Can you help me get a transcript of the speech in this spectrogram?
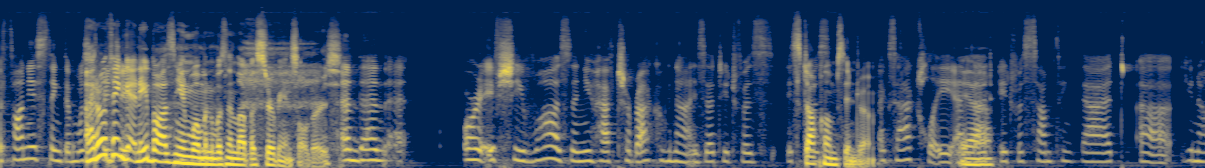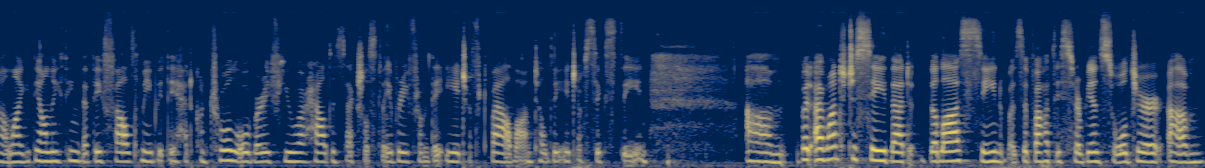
the funniest thing, the most i don't think any bosnian woman was in love with serbian soldiers And then, or if she was, then you have to recognize that it was it stockholm Was, syndrome exactly, and Yeah. that it was something that uh, you know, like the only thing that they felt maybe they had control over if you were held in sexual slavery from the age of twelve until the age of sixteen. Um, but I wanted to say that the last scene was about the Serbian soldier um,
